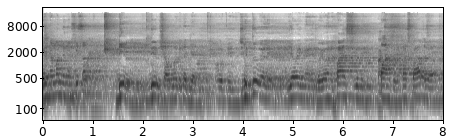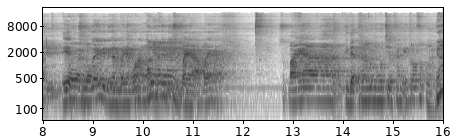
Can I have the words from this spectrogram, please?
yang nyaman dengan kita deal deal insya Allah kita jadi Oke. gitu kali ya Yo men. Bagaimana? Pas gini. pas ya. Pas parah. Iya, semoga ini didengar banyak orang. Amin, amin, Jadi amin. supaya apa ya? Supaya tidak terlalu mengucilkan introvert lah. ya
